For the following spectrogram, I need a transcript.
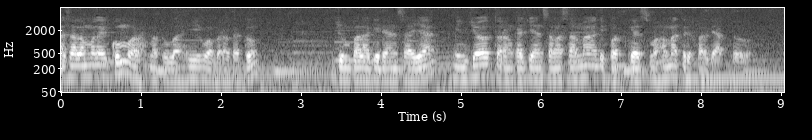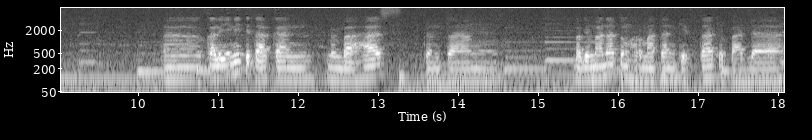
Assalamualaikum warahmatullahi wabarakatuh. Jumpa lagi dengan saya Minjo, orang kajian sama-sama di podcast Muhammad Rifaldi Abdul. Uh, Kali ini kita akan membahas tentang Bagaimana penghormatan kita kepada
